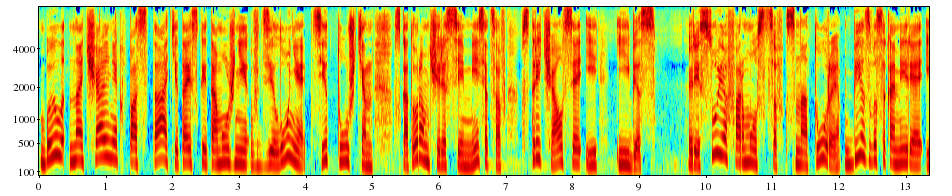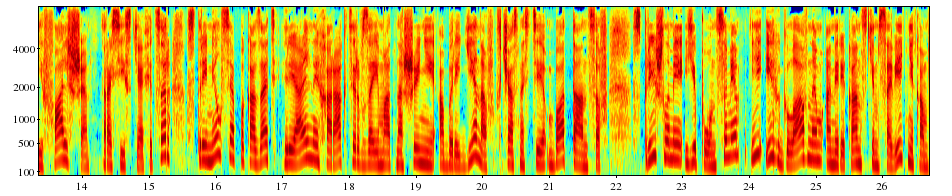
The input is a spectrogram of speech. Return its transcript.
был начальник поста китайской таможни в Дилуне Титушкин, с которым через семь месяцев встречался и Ибис. Рисуя формозцев с натуры, без высокомерия и фальши, российский офицер стремился показать реальный характер взаимоотношений аборигенов, в частности батанцев, с пришлыми японцами и их главным американским советником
